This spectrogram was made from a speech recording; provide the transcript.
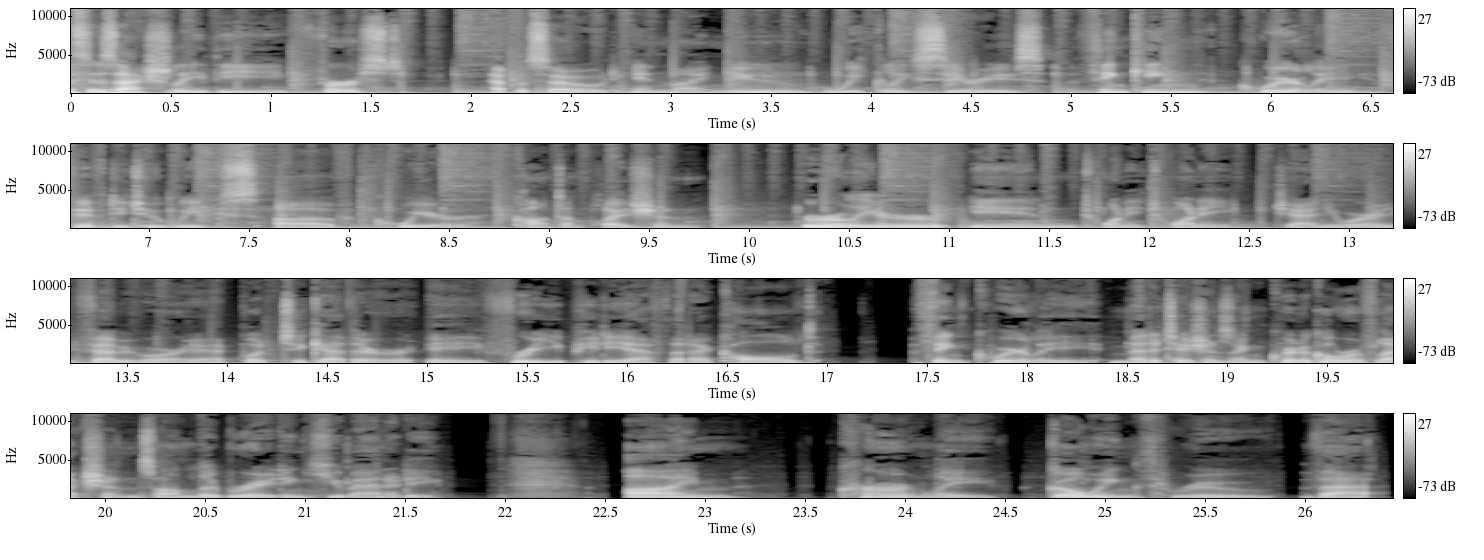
This is actually the first episode in my new weekly series, Thinking Queerly 52 Weeks of Queer Contemplation. Earlier in 2020, January, February, I put together a free PDF that I called Think Queerly Meditations and Critical Reflections on Liberating Humanity. I'm currently going through that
